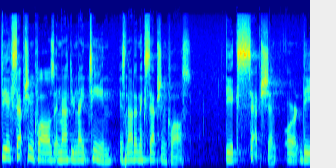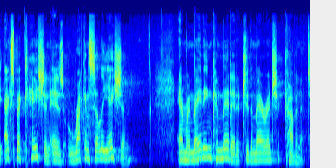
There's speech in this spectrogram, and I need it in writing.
The exception clause in Matthew 19 is not an exception clause. The exception or the expectation is reconciliation and remaining committed to the marriage covenant.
